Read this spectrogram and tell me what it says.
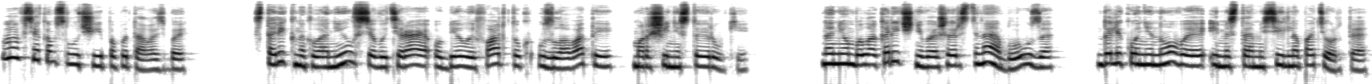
Во всяком случае, попыталась бы. Старик наклонился, вытирая о белый фартук узловатые, морщинистые руки. На нем была коричневая шерстяная блуза, далеко не новая и местами сильно потертая.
